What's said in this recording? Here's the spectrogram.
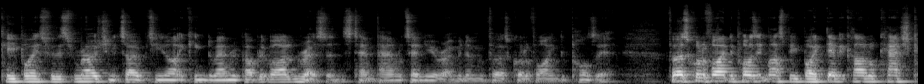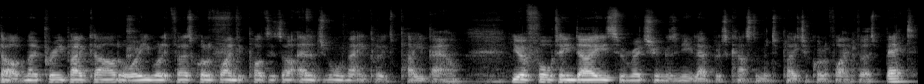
Key points for this promotion it's open to United Kingdom and Republic of Ireland residents, £10 or €10 Euro minimum first qualifying deposit. First qualifying deposit must be by debit card or cash card. No prepaid card or e-wallet first qualifying deposits are eligible, and that includes PayPal. You have 14 days from registering as a new Ladbrokes customer to place your qualifying first bet.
